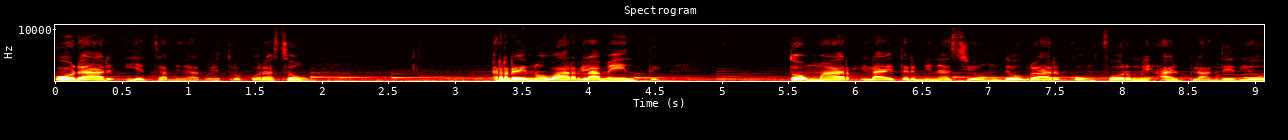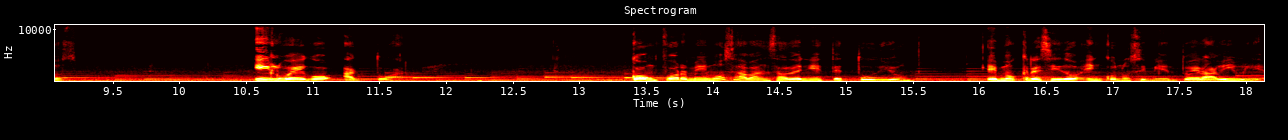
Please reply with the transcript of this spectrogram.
Orar y examinar nuestro corazón. Renovar la mente. Tomar la determinación de obrar conforme al plan de Dios. Y luego actuar. Conforme hemos avanzado en este estudio, Hemos crecido en conocimiento de la Biblia.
